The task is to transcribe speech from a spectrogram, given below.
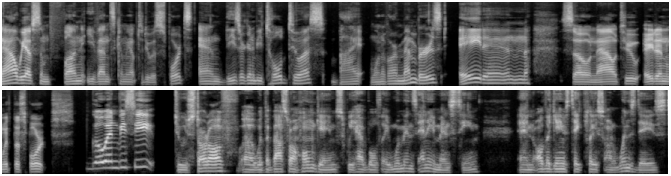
Now we have some fun events coming up to do with sports, and these are going to be told to us by one of our members, Aiden. So now to Aiden with the sports. Go NVC. To start off uh, with the basketball home games, we have both a women's and a men's team, and all the games take place on Wednesdays.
